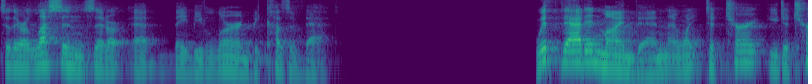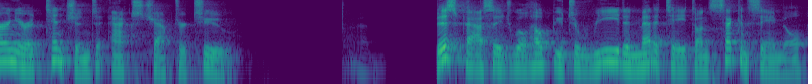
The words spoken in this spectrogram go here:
So there are lessons that are that may be learned because of that. With that in mind, then, I want to turn, you to turn your attention to Acts chapter 2. This passage will help you to read and meditate on 2 Samuel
